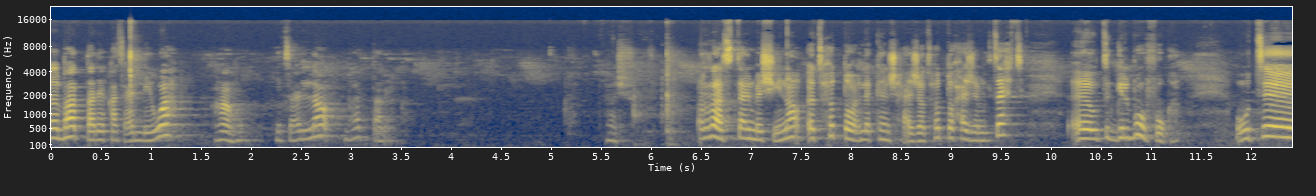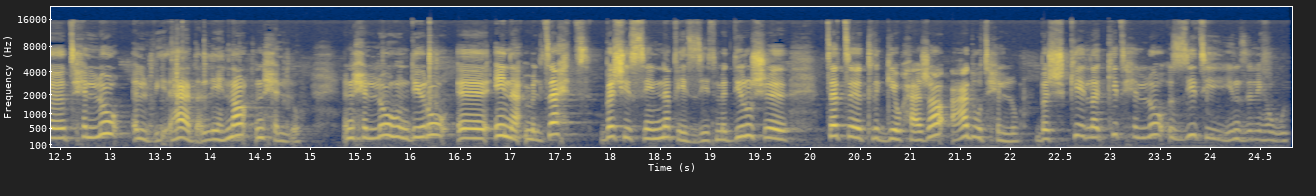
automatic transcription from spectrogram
آه، بهذه الطريقة تعليوه. ها هو. يتعلى بهذه الطريقة. ها شوف الراس تاع الماشينة تحطوه على كانش حاجة تحطوا حاجة من تحت آه، وتقلبوه فوقها وتحلوا الفي هذا اللي هنا نحلوه نحلوه ونديروا آه، إناء من تحت باش يسيلنا فيه الزيت. ما ديروش آه، حتى تلقيو حاجة عاد وتحلوا باش كي كي تحلوا الزيت ينزل يهوي.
